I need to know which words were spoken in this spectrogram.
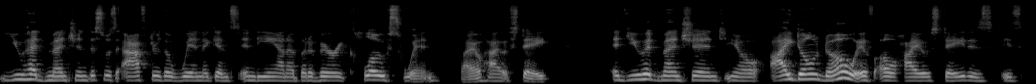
you had mentioned this was after the win against Indiana, but a very close win by Ohio State. And you had mentioned, you know, I don't know if Ohio State is is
